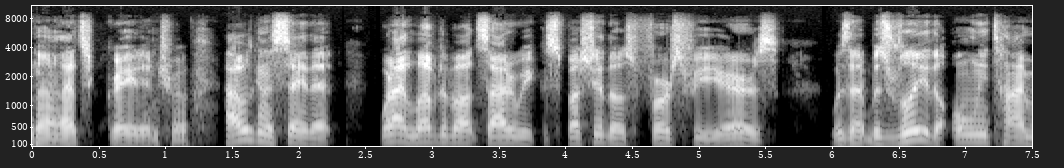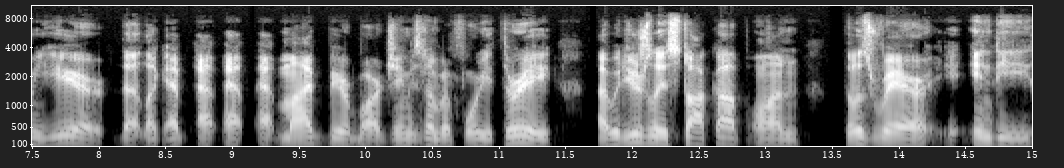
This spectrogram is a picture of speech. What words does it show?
No, that's great intro. I was going to say that what I loved about Cider Week, especially those first few years, was that it was really the only time of year that, like at, at, at my beer bar, Jimmy's Number 43, I would usually stock up on those rare indie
